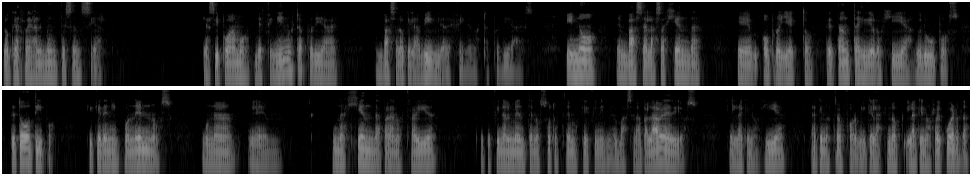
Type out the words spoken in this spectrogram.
lo que es realmente esencial. Y así podamos definir nuestras prioridades en base a lo que la Biblia define nuestras prioridades y no en base a las agendas eh, o proyectos de tantas ideologías, grupos, de todo tipo, que quieren imponernos una, em, una agenda para nuestra vida, porque finalmente nosotros tenemos que definirla en base a la palabra de Dios, que es la que nos guía, la que nos transforma y que la, la que nos recuerda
